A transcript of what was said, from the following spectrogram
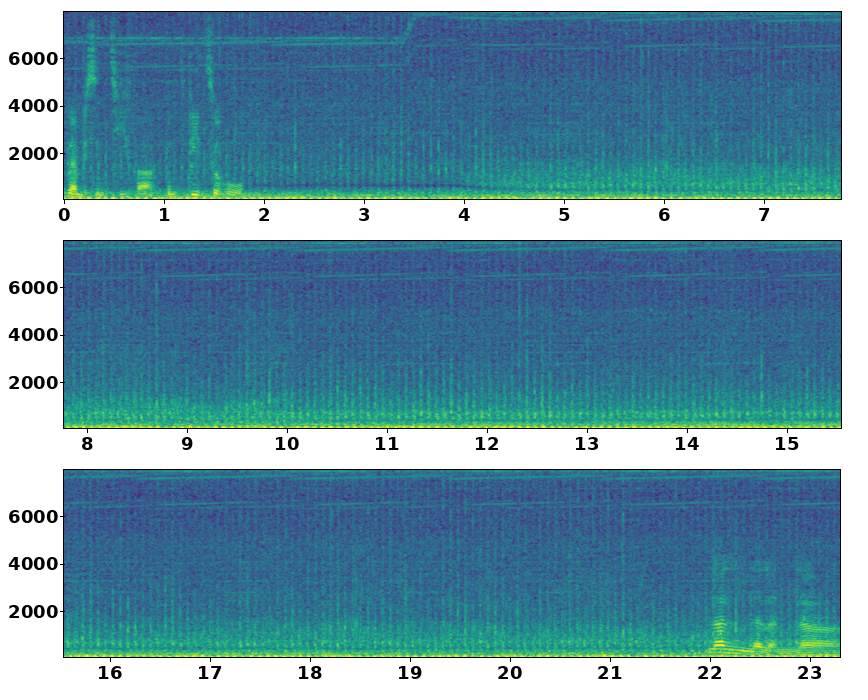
Ich fliege mal ein bisschen tiefer. Bin viel zu hoch. La la la la.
